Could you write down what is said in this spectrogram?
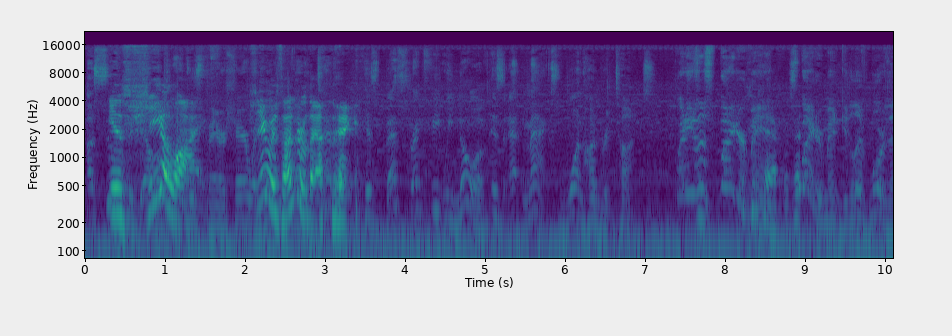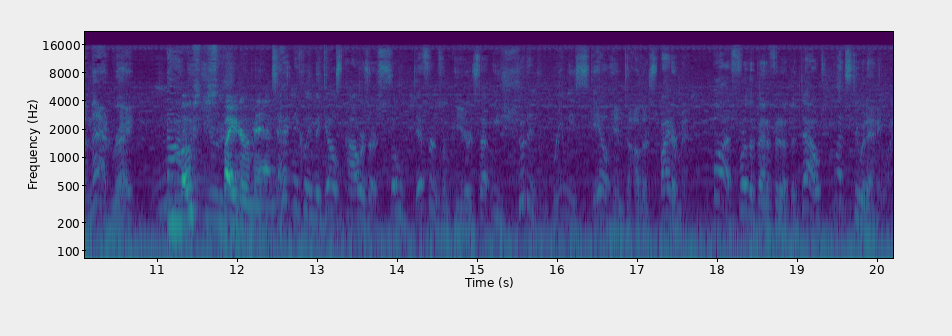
tons. Is she alive? fair share She he was under that lieutenant, thing. His best strength feat we know of is at max 100 tons. But he's a Spider-Man. half of it. Spider-Man can lift more than that, right? Not Most usually. Spider-Man. Technically, Miguel's powers are so different from Peter's that we shouldn't really scale him to other Spider-Men. But for the benefit of the doubt, let's do it anyway.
